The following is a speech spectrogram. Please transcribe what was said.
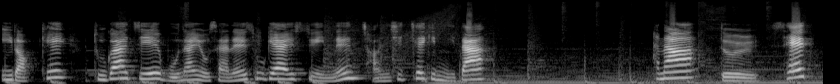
이렇게 두 가지의 문화유산을 소개할 수 있는 전시책입니다. 하나, 둘, 셋.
